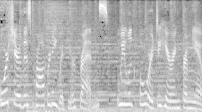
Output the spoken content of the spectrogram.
or share this property with your friends. We look forward to hearing from you.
